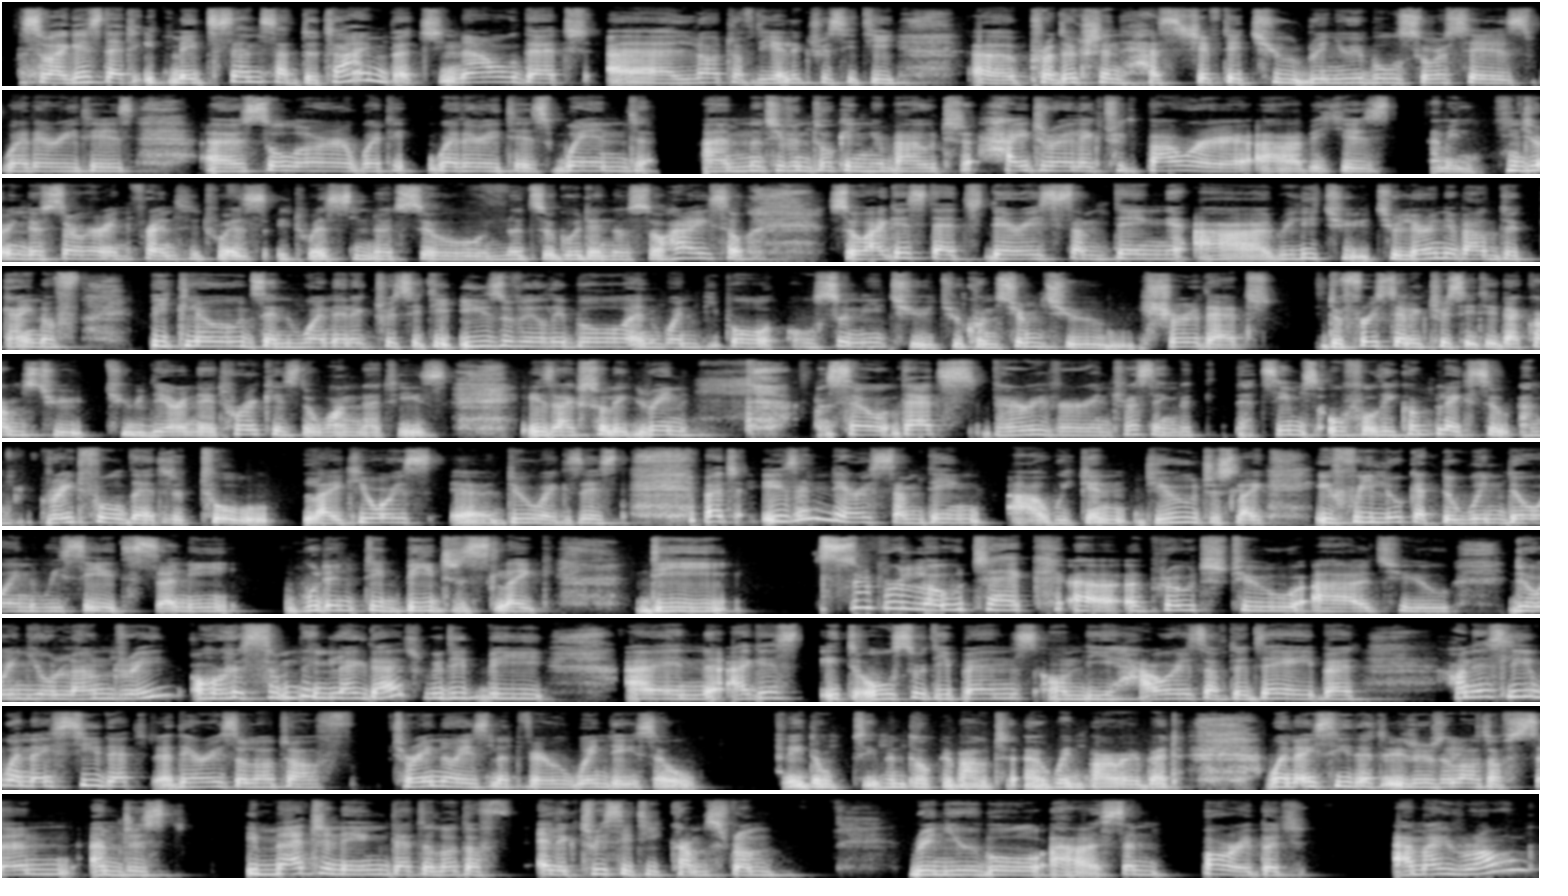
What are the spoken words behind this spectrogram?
So i guess that it made sense at the time but now that a lot of the electricity uh, production has shifted to renewable sources whether it is uh, solar whether it is wind I'm not even talking about hydroelectric power uh, because I mean during the summer in France it was it was not so not so good and not so high. So so I guess that there is something uh, really to to learn about the kind of peak loads and when electricity is available and when people also need to to consume to ensure that the first electricity that comes to, to their network is the one that is is actually green. So that's very very interesting, but that seems awfully complex. So I'm grateful that a tool like yours uh, do exist. But isn't there something uh, we can do? Just like if we look at the window and we see it's sunny, wouldn't it be just like the super low tech uh, approach to uh, to doing your laundry or something like that? Would it be? I mean, I guess it also depends on the hours of the day. But honestly, when I see that there is a lot of Torino is not very windy, so they don't even talk about uh, wind power. But when I see that there's a lot of sun, I'm just imagining that a lot of electricity comes from renewable uh, sun power. But am I wrong?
